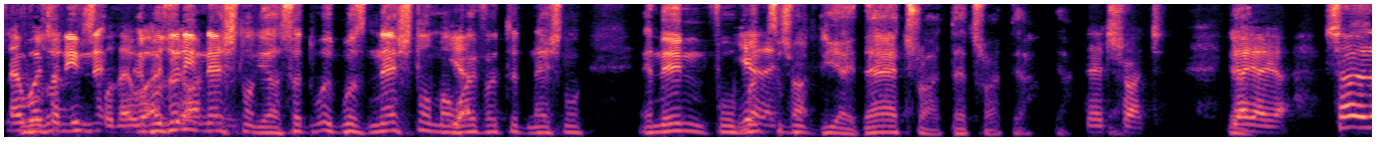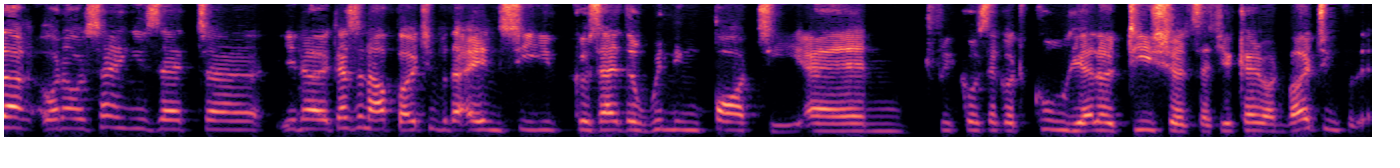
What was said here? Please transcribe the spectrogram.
It weren't was on only, municipal. it was only only national, yeah. So it, it was national. My Yeah. wife voted national, and then for Yeah, that's right. DA. That's right. That's right. Yeah, yeah. That's yeah. right. Yeah, Yeah. yeah, yeah. So, like, what I was saying is that uh, you know it doesn't help voting for the ANC because they're the winning party and because they got cool yellow T-shirts that you carry on voting for them.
